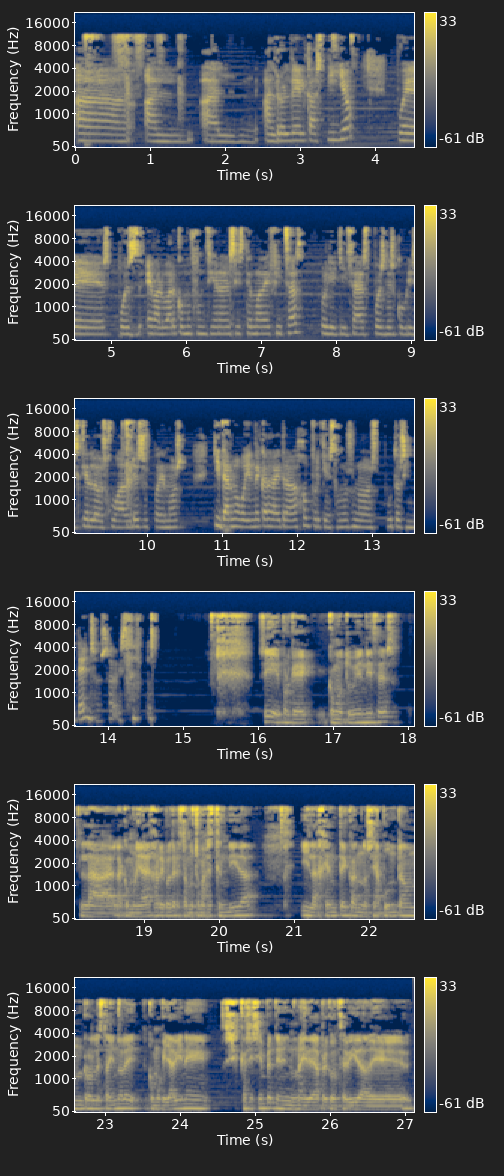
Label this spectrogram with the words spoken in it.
al, al, al, rol del castillo, pues, pues evaluar cómo funciona el sistema de fichas, porque quizás pues descubrís que los jugadores os podemos quitar mogollón de carga de trabajo porque somos unos putos intensos, ¿sabes? Sí, porque como tú bien dices, la, la, comunidad de Harry Potter está mucho más extendida y la gente cuando se apunta a un rol de esta índole, como que ya viene, casi siempre tienen una idea preconcebida de,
